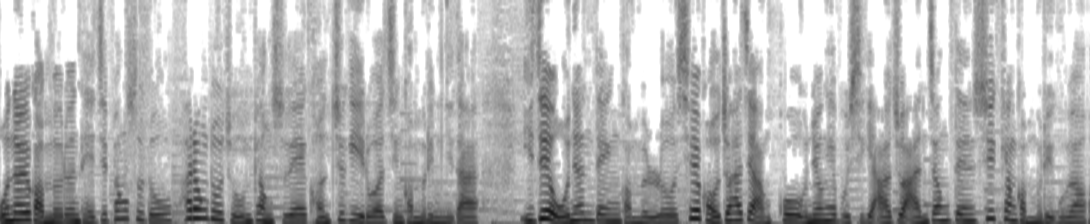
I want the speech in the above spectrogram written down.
오늘 건물은 대지 평수도 활용도 좋은 평수에 건축이 이루어진 건물입니다. 이제 5년 된 건물로 실거주하지 않고 운영해 보시기 아주 안정된 수익형 건물이고요.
